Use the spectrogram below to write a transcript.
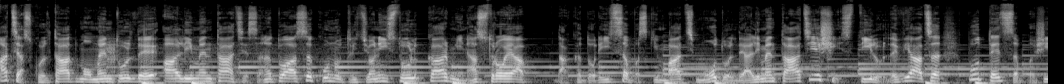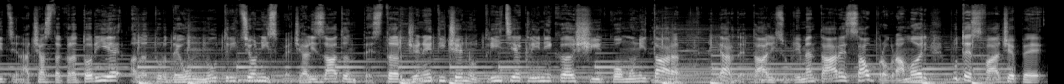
Ați ascultat momentul de alimentație sănătoasă cu nutriționistul Carmina Stroia. Dacă doriți să vă schimbați modul de alimentație și stilul de viață, puteți să pășiți în această călătorie alături de un nutriționist specializat în testări genetice, nutriție clinică și comunitară, iar detalii suplimentare sau programări puteți face pe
